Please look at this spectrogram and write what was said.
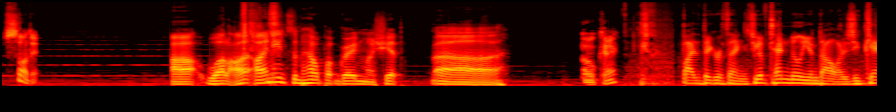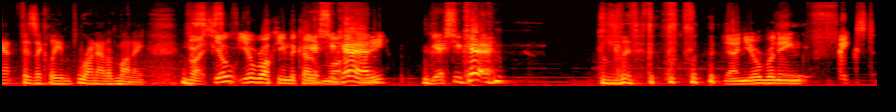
sod it? Uh, well, I, I need some help upgrading my ship. Uh, Okay. Buy the bigger things. You have ten million dollars. You can't physically run out of money. Right, so you're, you're rocking the Code Yes, you can. III, Yes, you can. and you're running fixed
